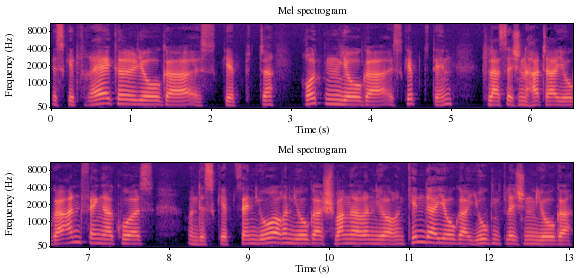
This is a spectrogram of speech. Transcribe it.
Es gibt Räkel-Yoga, es gibt äh, Rücken-Yoga, es gibt den klassischen Hatha-Yoga-Anfängerkurs und es gibt Senioren-Yoga, Schwangeren-Yoga, Kinder-Yoga, Jugendlichen-Yoga.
